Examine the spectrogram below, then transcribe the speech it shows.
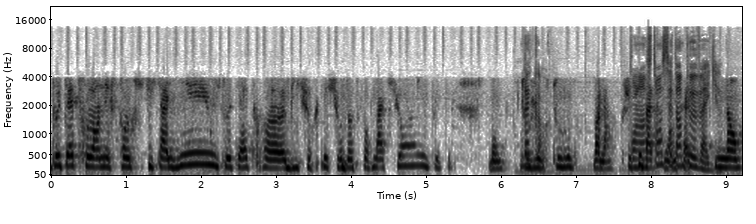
peut-être en extra-hospitalier, ou peut-être euh, bifurquer sur d'autres formations. Ou peut bon, toujours, toujours, voilà. Pour l'instant, c'est un peu vague. Non,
